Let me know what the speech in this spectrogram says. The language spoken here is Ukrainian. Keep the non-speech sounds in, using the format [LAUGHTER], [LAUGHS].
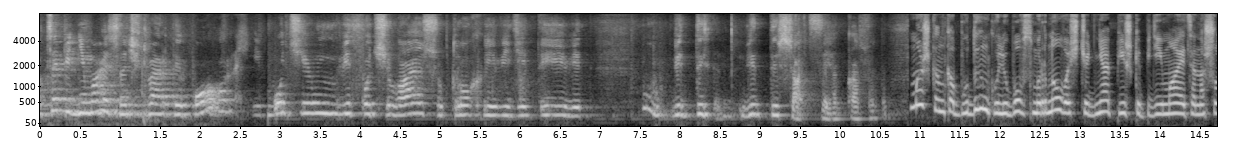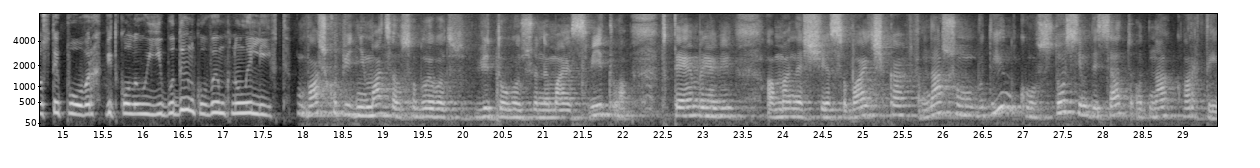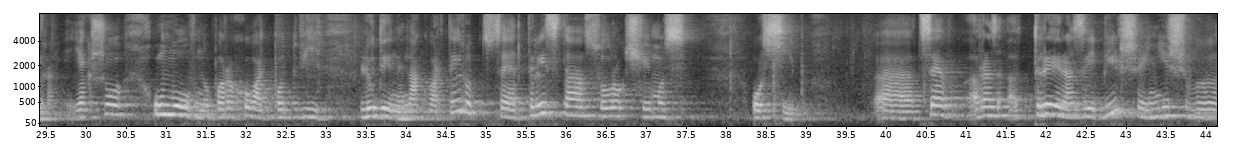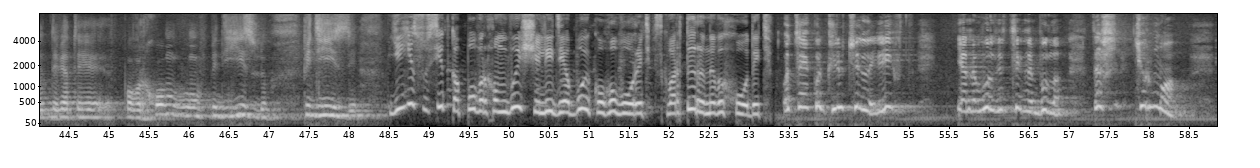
Оце піднімаюсь на четвертий поверх і потім відпочиваю, щоб трохи відійти від, ну, від, віддишатися, як кажуть. Мешканка будинку Любов Смирнова щодня пішки підіймається на шостий поверх, відколи у її будинку вимкнули ліфт. Важко підніматися, особливо від того, що немає світла в темряві. А в мене ще собачка. В нашому будинку 171 квартира. Якщо умовно порахувати по дві людини на квартиру, це 340 чимось осіб. Е, Це раз, три рази більше, ніж в дев'ятиповерховому під'їзду, під'їзді. Її сусідка поверхом вище Лідія Бойко говорить, з квартири не виходить. Оце як відключили ліфт, я на вулиці не була. Це ж тюрма.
